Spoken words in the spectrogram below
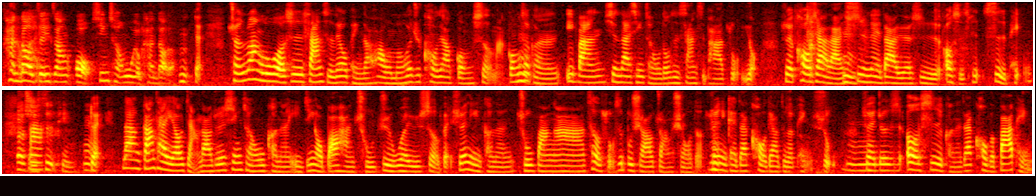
看到这一张哦，新成屋有看到了，嗯，对。全幢如果是三十六平的话，我们会去扣掉公社嘛？公社可能一般现在新成屋都是三十趴左右，所以扣下来室内大约是二十四四坪。二十四平，对。那刚才也有讲到，就是新城屋可能已经有包含厨具、卫浴设备，所以你可能厨房啊、厕所是不需要装修的，所以你可以再扣掉这个坪数。嗯，所以就是二室可能再扣个八坪。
